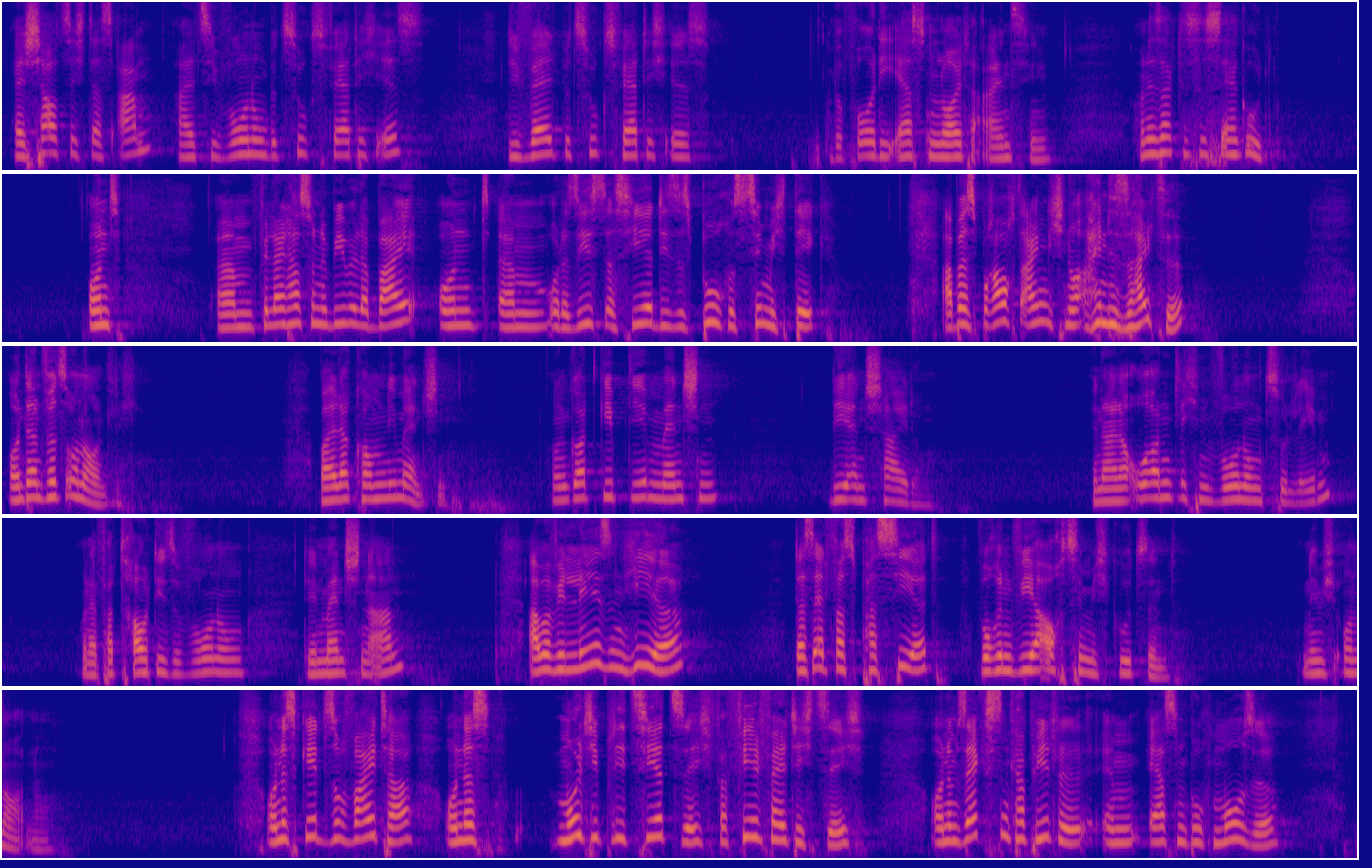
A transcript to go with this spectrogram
Er schaut sich das an, als die Wohnung bezugsfertig ist, die Welt bezugsfertig ist, bevor die ersten Leute einziehen. Und er sagt, es ist sehr gut. Und ähm, vielleicht hast du eine Bibel dabei und, ähm, oder siehst das hier, dieses Buch ist ziemlich dick. Aber es braucht eigentlich nur eine Seite und dann wird es unordentlich. Weil da kommen die Menschen. Und Gott gibt jedem Menschen die Entscheidung, in einer ordentlichen Wohnung zu leben. Und er vertraut diese Wohnung den Menschen an. Aber wir lesen hier, dass etwas passiert, worin wir auch ziemlich gut sind, nämlich Unordnung. Und es geht so weiter und es multipliziert sich, vervielfältigt sich. Und im sechsten Kapitel im ersten Buch Mose,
